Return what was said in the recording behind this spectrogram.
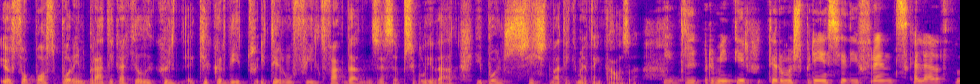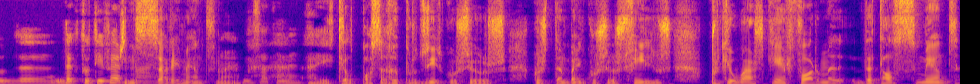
eu só posso pôr em prática aquilo que acredito e ter um filho de facto dá-nos essa possibilidade e põe-nos sistematicamente em causa. E de lhe permitir ter uma experiência diferente se calhar de, de, da que tu tiveste, Necessariamente, não é? Não é? Exatamente. E que ele possa reproduzir com os seus, com os, também com os seus filhos, porque eu acho que é a forma da tal semente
